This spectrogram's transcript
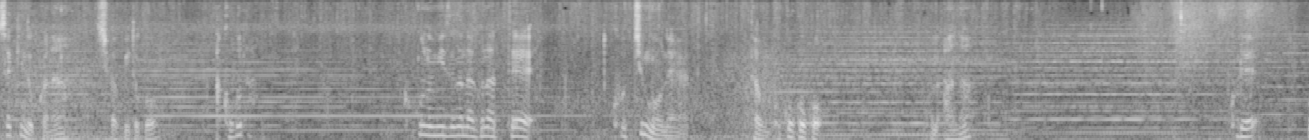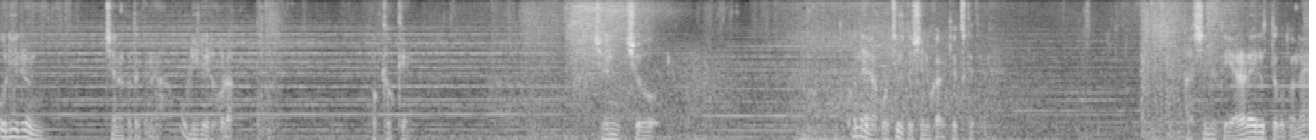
さっきのとこかな？四角いとこ？あここだ。ここの水がなくなってこっちもね多分ここここ。この穴？これ降りるんじゃなかったっけな。降りれるほら。オッケーオッケー。順調。これね落ちると死ぬから気をつけてね。あ死ぬってやられるってことね。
